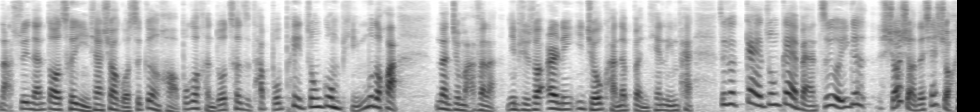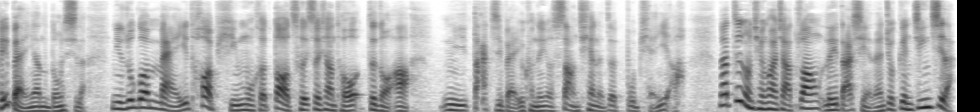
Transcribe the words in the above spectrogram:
那虽然倒车影像效果是更好，不过很多车子它不配中控屏幕的话，那就麻烦了。你比如说二零一九款的本田凌派，这个盖中盖板只有一个小小的像小黑板一样的东西了。你如果买一套屏幕和倒车摄像头这种啊，你大几百有可能有上千了，这不便宜啊。那这种情况下装雷达显然就更经济了。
